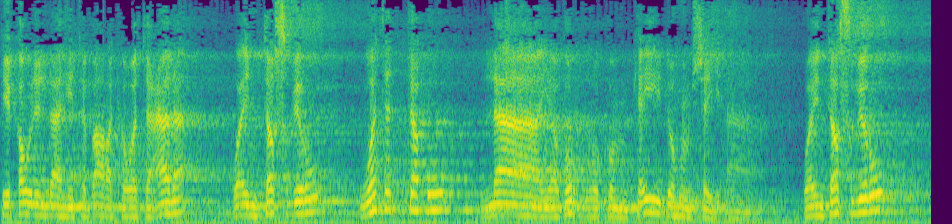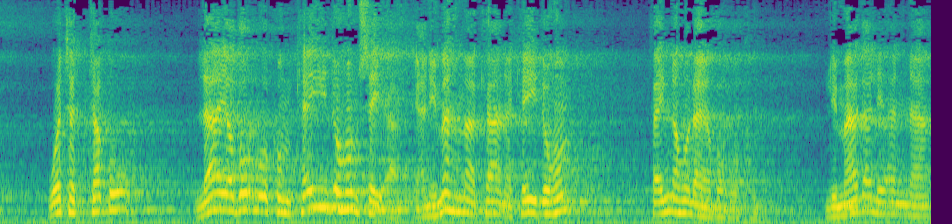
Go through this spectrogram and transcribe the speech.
في قول الله تبارك وتعالى وإن تصبروا وتتقوا لا يضركم كيدهم شيئا. وإن تصبروا وتتقوا لا يضركم كيدهم شيئا. يعني مهما كان كيدهم فإنه لا يضركم. لماذا؟ لأن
